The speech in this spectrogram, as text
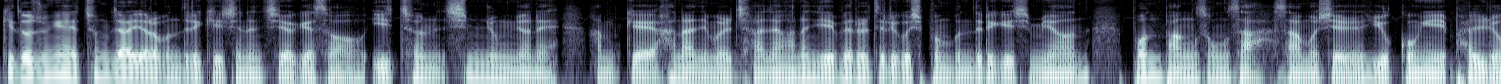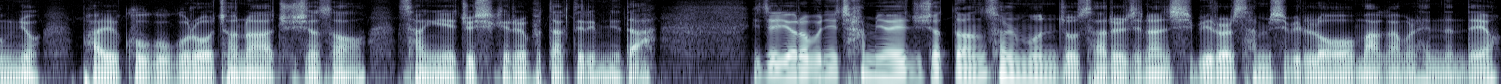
기도 중에 애청자 여러분들이 계시는 지역에서 2016년에 함께 하나님을 찬양하는 예배를 드리고 싶은 분들이 계시면 본 방송사 사무실 602-866-8999로 전화 주셔서 상의해 주시기를 부탁드립니다. 이제 여러분이 참여해 주셨던 설문조사를 지난 11월 30일로 마감을 했는데요.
